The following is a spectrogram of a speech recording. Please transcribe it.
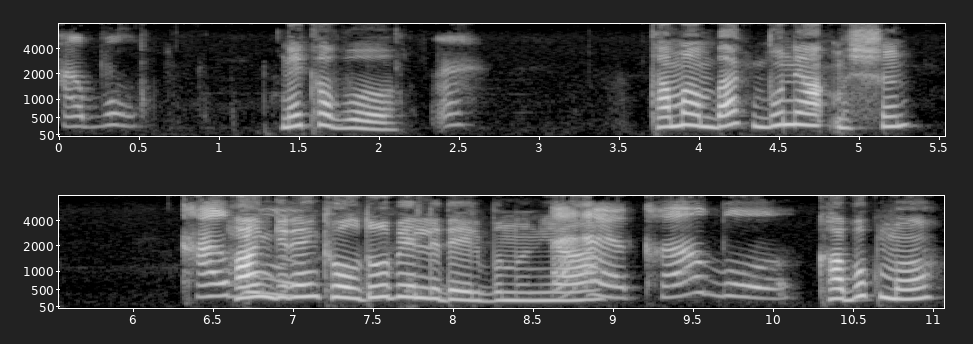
Kabu. Ne kabuğu? Tamam bak bu ne yapmışsın? Kabu. Hangi renk olduğu belli değil bunun ya. Aa, kabu. Kabuk mu?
